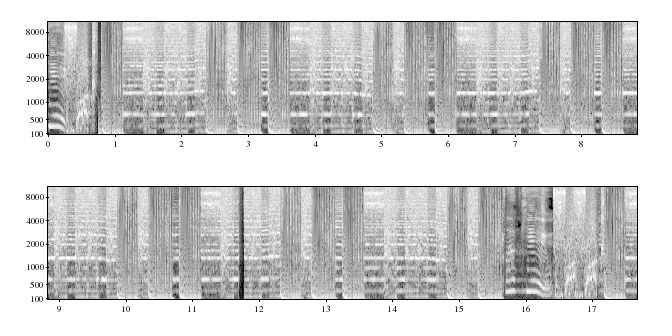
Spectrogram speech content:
you. Fuck. Fuck you. Fuck, fuck.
